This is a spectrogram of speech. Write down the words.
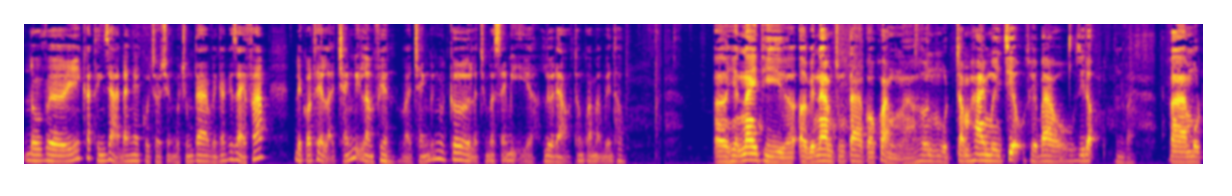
đối với các thính giả đang nghe cuộc trò chuyện của chúng ta về các cái giải pháp để có thể là tránh bị làm phiền và tránh cái nguy cơ là chúng ta sẽ bị à, lừa đảo thông qua mạng viễn thông? Ờ, hiện nay thì ở Việt Nam chúng ta có khoảng hơn 120 triệu thuê bao di động Vâng. và một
